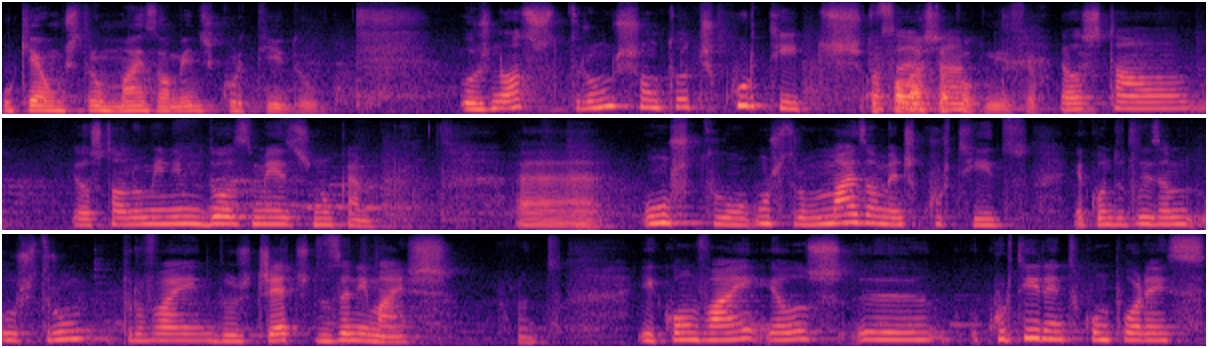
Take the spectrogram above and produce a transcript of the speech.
o que é um estrume mais ou menos curtido? Os nossos estrumes são todos curtidos, tu ou falaste seja, há pouco nisso. Eles estão, eles estão no mínimo 12 meses no campo. Uh, um, estrume, um estrume mais ou menos curtido é quando utilizamos o estrume provém dos dejetos dos animais. Pronto e convém eles uh, curtirem, decomporem-se.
